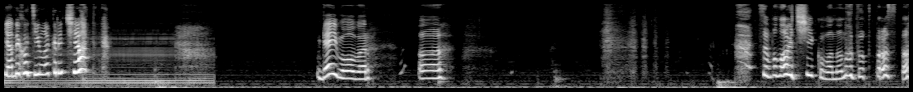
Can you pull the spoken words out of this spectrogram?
Я не хотіла кричати. Гейм овер. Це було очікувано, ну тут просто.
